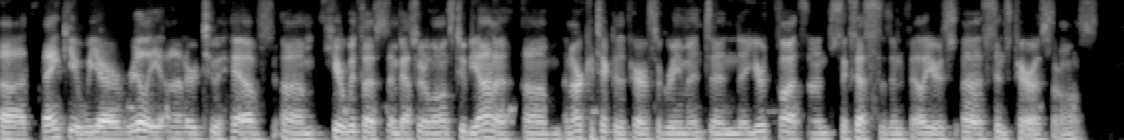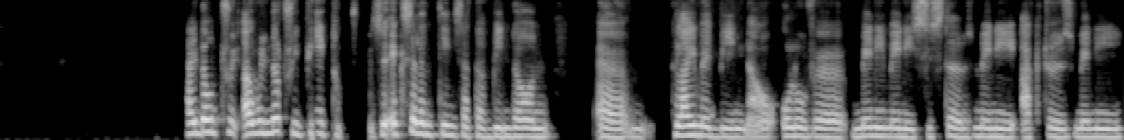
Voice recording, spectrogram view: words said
Uh, thank you. We are really honored to have um, here with us Ambassador Laurence Tubiana, um, an architect of the Paris Agreement, and uh, your thoughts on successes and failures uh, since Paris, Laurence. I don't. Re- I will not repeat the excellent things that have been done. Um, climate being now all over many, many systems, many actors, many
